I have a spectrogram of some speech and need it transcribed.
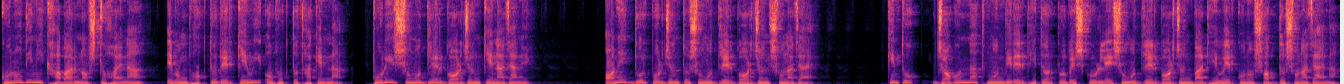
কোনোদিনই খাবার নষ্ট হয় না এবং ভক্তদের কেউই অভুক্ত থাকেন না। পুরীর সমুদ্রের গর্জন কে না জানে? অনেক দূর পর্যন্ত সমুদ্রের গর্জন শোনা যায়। কিন্তু জগন্নাথ মন্দিরের ভিতর প্রবেশ করলে সমুদ্রের গর্জন বা ঢেউয়ের কোনো শব্দ শোনা যায় না।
